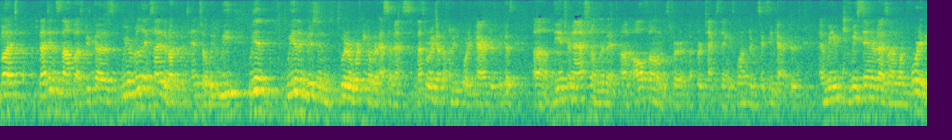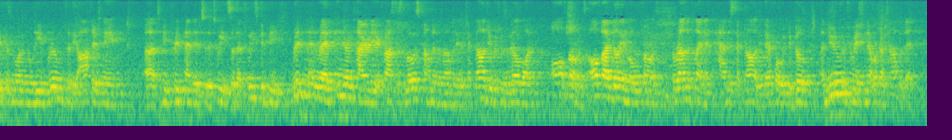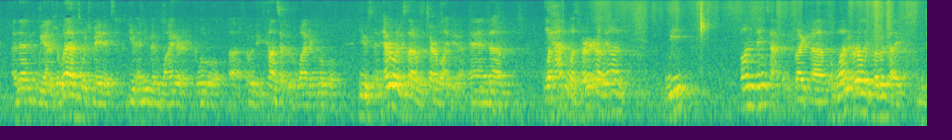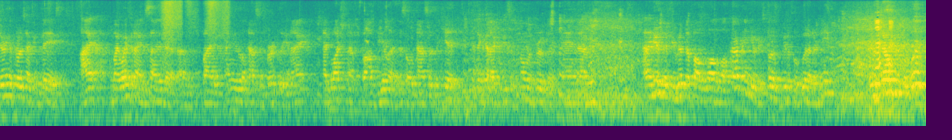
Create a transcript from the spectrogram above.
but that didn't stop us because we were really excited about the potential. We, we, we, had, we had envisioned Twitter working over SMS. That's where we got the 140 characters because um, the international limit on all phones for, for texting is 160 characters. And we, we standardized on 140 because we wanted to leave room for the author's name uh, to be prepended to the tweet so that tweets could be written and read in their entirety across this lowest common denominator technology which was available on all phones, all 5 billion mobile phones around the planet had this technology. Therefore, we could build a new information network on top of it. And then we added the web, which made it an even wider global, uh, or the concept of a wider global use. And everyone just thought it was a terrible idea. And um, what happened was very early on, we, fun things happened. Like uh, one early prototype, during the prototyping phase, I, my wife and I decided to um, buy this tiny little house in Berkeley, and I had watched enough Bob Vila in this old house as a kid to think that I could do some home improvement. And, um, and I knew that if you ripped up all the wall-to-wall -wall carpeting, you would expose the beautiful wood underneath. There was no beautiful wood.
